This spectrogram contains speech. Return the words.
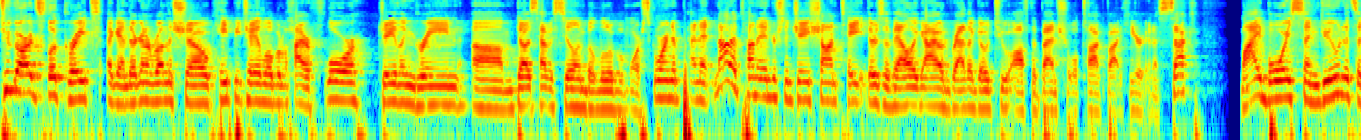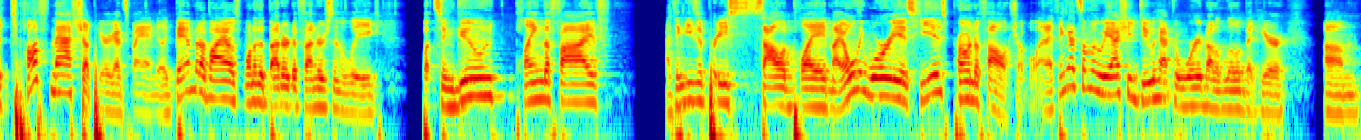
two guards look great. Again, they're going to run the show. KPJ a little bit of higher floor. Jalen Green um, does have a ceiling, but a little bit more scoring dependent. Not a ton of interest in Jae'Sean Tate. There's a value guy I would rather go to off the bench. We'll talk about here in a sec. My boy Sengun, it's a tough matchup here against Miami. Like Bam Adebayo is one of the better defenders in the league. But Sengun playing the five, I think he's a pretty solid play. My only worry is he is prone to foul trouble, and I think that's something we actually do have to worry about a little bit here. Um,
